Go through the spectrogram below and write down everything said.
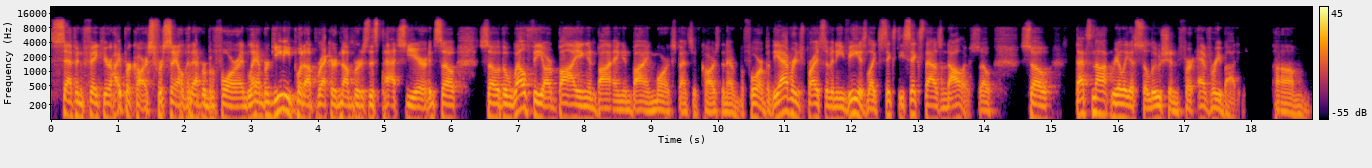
seven figure hypercars for sale than ever before. And lamborghini put up record numbers this past year. And so so the wealthy are buying and buying and buying more expensive cars than ever before. But the average price of an ev is like $66000 so so that's not really a solution for everybody. Um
